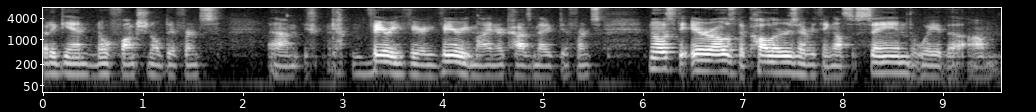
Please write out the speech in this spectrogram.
But again, no functional difference. Um, very, very, very minor cosmetic difference. Notice the arrows, the colors, everything else is same. The way the um,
